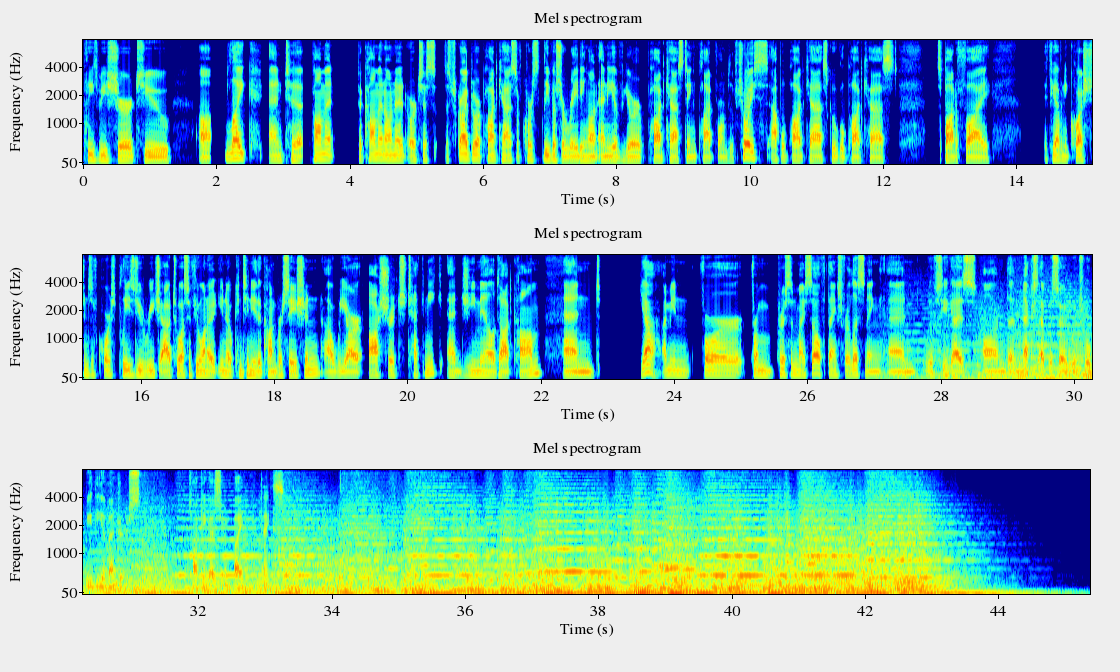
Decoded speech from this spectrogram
please be sure to uh, like and to comment to comment on it or to subscribe to our podcast. Of course, leave us a rating on any of your podcasting platforms of choice Apple Podcasts, Google Podcasts, Spotify. If you have any questions, of course, please do reach out to us if you want to, you know, continue the conversation. Uh, we are ostrichtechnique at gmail.com. And yeah, I mean, for from Chris and myself, thanks for listening, and we'll see you guys on the next episode, which will be the Avengers. Talk to you guys soon. Bye. Thanks.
